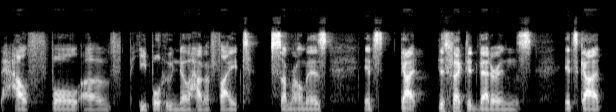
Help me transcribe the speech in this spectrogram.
how full of people who know how to fight Summerholm is. It's got disaffected veterans. It's got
